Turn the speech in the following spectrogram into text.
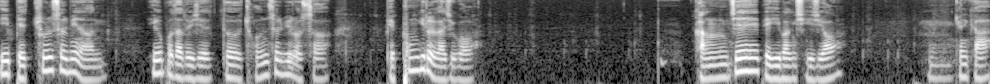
이 배출 설비는 이것보다도 이제 더 좋은 설비로서 배풍기를 가지고 강제 배기 방식이죠. 음, 그러니까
